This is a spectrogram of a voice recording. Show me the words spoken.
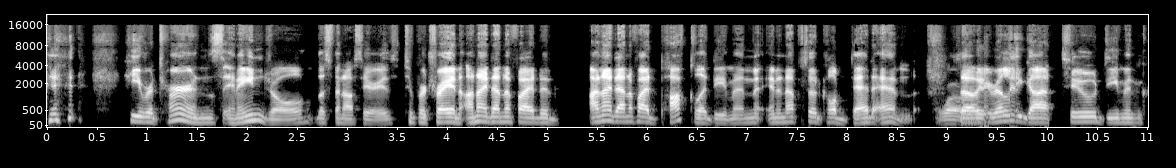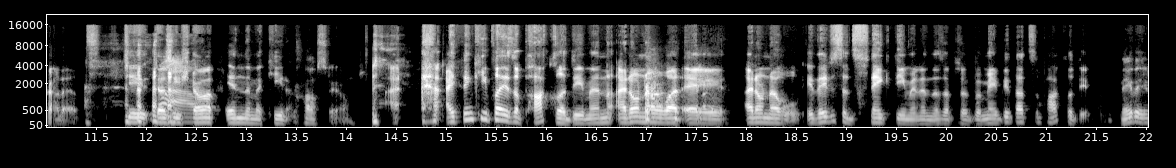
he returns in Angel, the spin-off series, to portray an unidentified unidentified Pakla demon in an episode called Dead End. Whoa. So he really got two demon credits. Do does he show up in the Makita costume? I think he plays a Pakla demon. I don't know what a I don't know. They just said snake demon in this episode, but maybe that's a Pakla demon. Maybe.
